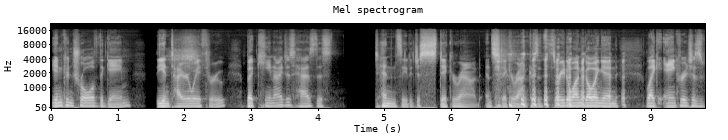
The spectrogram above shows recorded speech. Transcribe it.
in control of the game the entire way through, but Kenai just has this tendency to just stick around and stick around because it's three to one going in. Like Anchorage has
